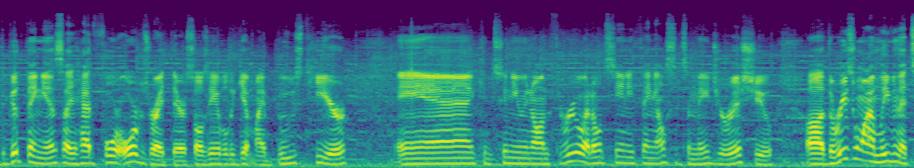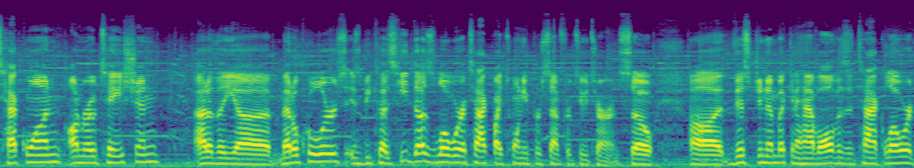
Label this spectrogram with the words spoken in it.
the good thing is I had four orbs right there. So I was able to get my boost here. And continuing on through, I don't see anything else that's a major issue. Uh, the reason why I'm leaving the Tech one on rotation out of the uh, metal coolers is because he does lower attack by 20% for two turns. So uh, this Janemba can have all of his attack lowered.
